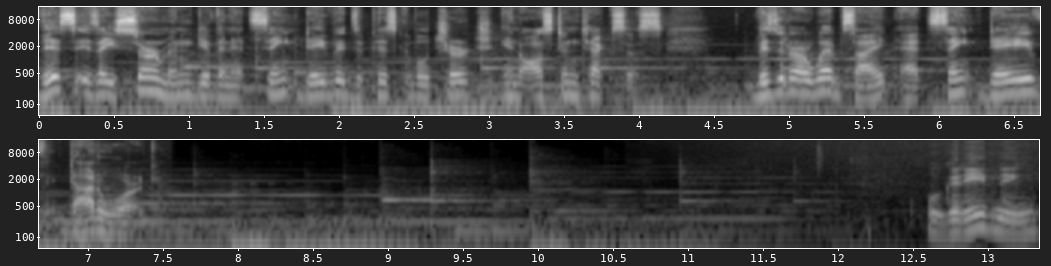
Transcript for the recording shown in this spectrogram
This is a sermon given at St. David's Episcopal Church in Austin, Texas. Visit our website at stdave.org. Well, good evening.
